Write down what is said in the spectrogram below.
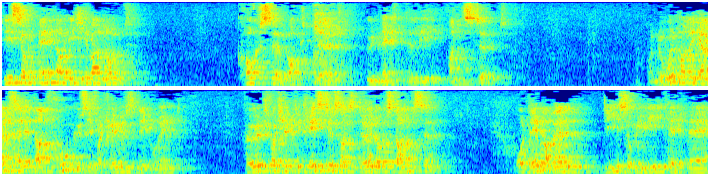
de som ennå ikke var nådd? Korset vakte unektelig anstøt. Og Noen hadde gjerne sett et annet fokus i forkynnelsen i Korint. Paulus forkynte Kristus, hans døde oppstandelse. Og det var vel de som i likhet med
